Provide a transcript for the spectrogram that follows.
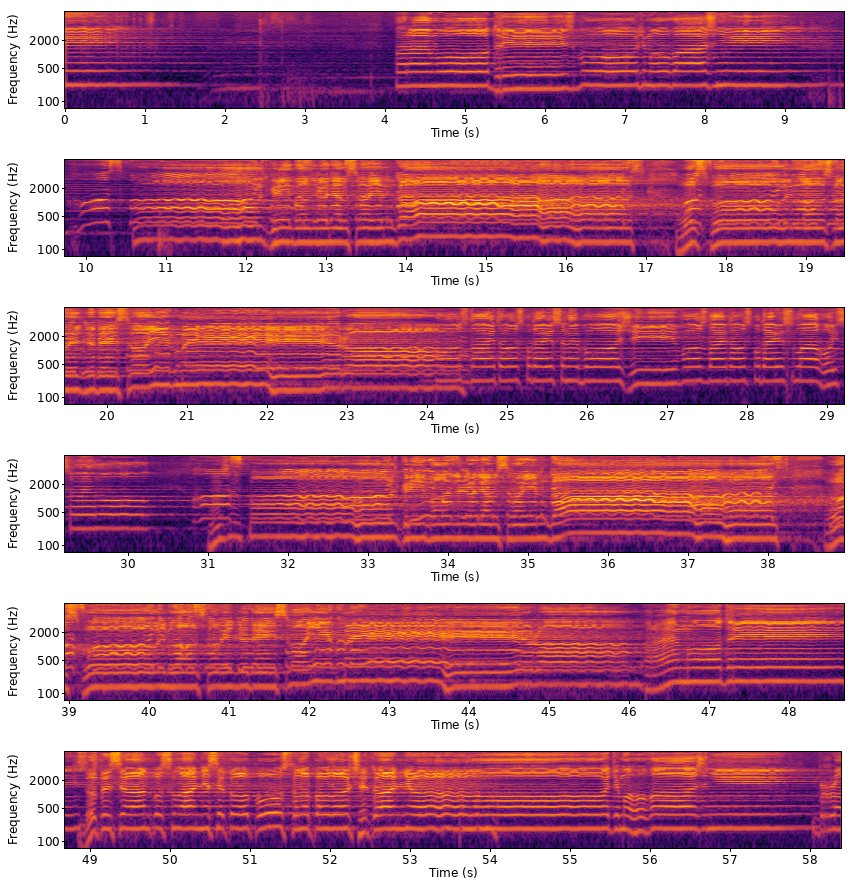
Своїм дасть, Господь благословить людей своїх миром. Воздайте Господи, сини Божі, воздайте Господи, славу й силу. Господь кріпос людям своїм дасть, Господь благословить людей своїх миром. Писань послання святого апостола Павла читання. Будьмо уважні. Браття,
